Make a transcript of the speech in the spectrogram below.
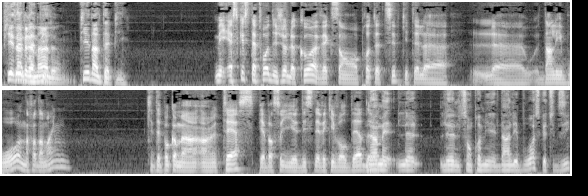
Pied dans le tapis. là, pied dans le tapis. Mais est-ce que c'était pas déjà le cas avec son prototype qui était le, le dans les bois, une affaire de même? Qui était pas comme un, un test, puis après ça, il a décidé avec Evil Dead. Non, mais le, le- son premier, dans les bois, ce que tu dis,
